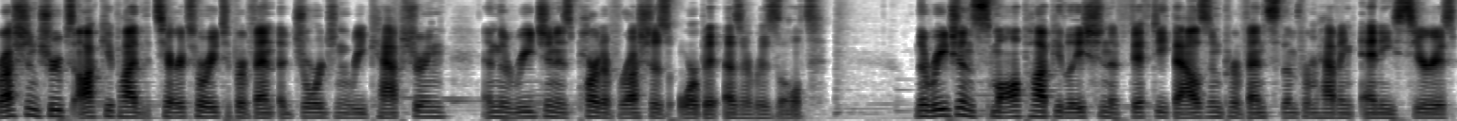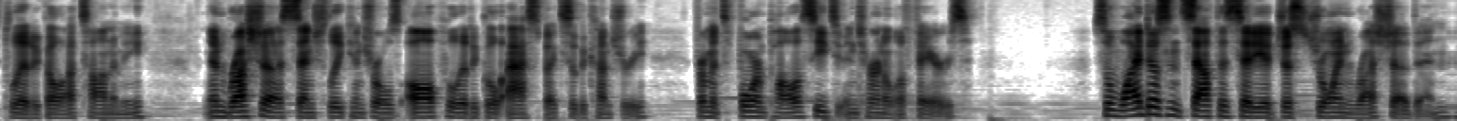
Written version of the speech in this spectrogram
Russian troops occupy the territory to prevent a Georgian recapturing, and the region is part of Russia's orbit as a result. The region's small population of 50,000 prevents them from having any serious political autonomy, and Russia essentially controls all political aspects of the country, from its foreign policy to internal affairs. So why doesn't South Ossetia just join Russia then?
